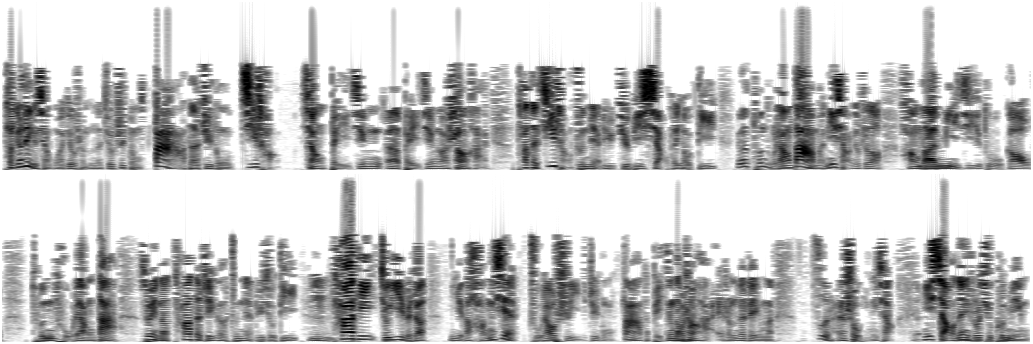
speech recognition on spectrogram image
它跟这个相关，就是什么呢？就是这种大的这种机场，像北京、呃北京啊、上海，它的机场准点率就比小的要低，因为吞吐量大嘛。你想就知道，航班密集度高，吞吐量大，所以呢，它的这个准点率就低。嗯它低就意味着你的航线主要是以这种大的北京到上海什么的这个呢，自然受影响。你小的你说去昆明。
